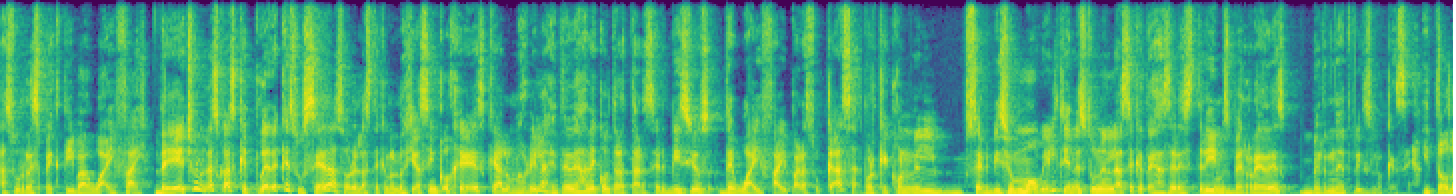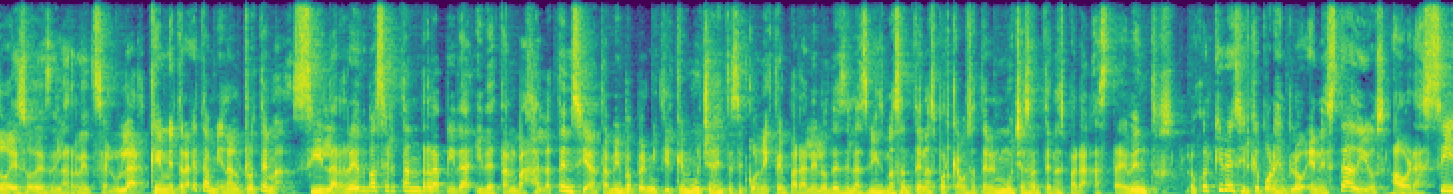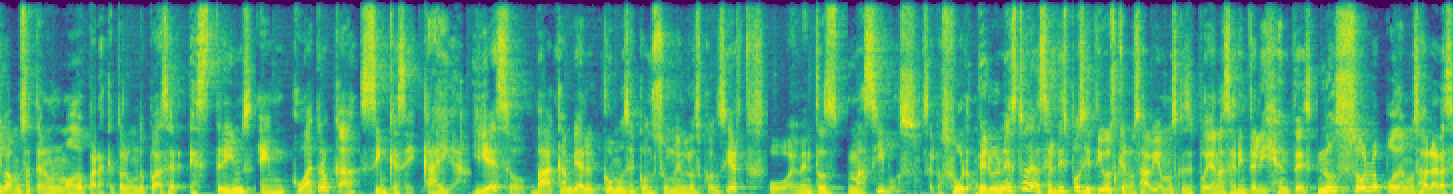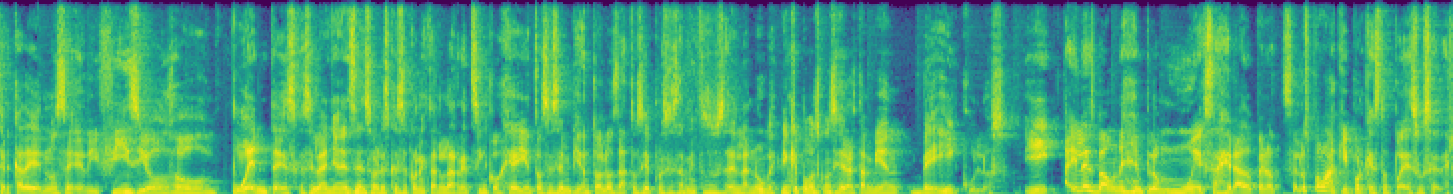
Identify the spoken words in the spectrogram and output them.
a su respectiva Wi-Fi. De hecho, una de las cosas que puede que suceda sobre las tecnologías 5G es que a lo mejor la gente deja de contratar servicios de Wi-Fi para su casa, porque con el servicio móvil tienes tú un enlace que te deja hacer streams, ver redes, ver Netflix, lo que sea. Y todo eso desde la red celular, que me trae también al otro tema. Si la red va a ser tan rápida y de tan baja latencia, también va a permitir que mucha gente se conecte en paralelo desde las mismas antenas, porque vamos a tener muchas antenas para hasta eventos, lo cual quiere decir que, por ejemplo, en estadios, ahora sí vamos a tener un modo para que todo el mundo pueda hacer streams en 4K sin que se caiga. Y eso va a cambiar el cómo se consumen los conciertos o eventos masivos, se los juro. Pero en esto de hacer dispositivos que no sabíamos que se podían hacer inteligentes, no solo podemos hablar acerca de, no sé, edificios o puentes que se le añaden sensores que se conectan a la red 5G y entonces envían todos los datos y el procesamiento sucede en la nube. Bien que podemos considerar también vehículos. Y ahí les va un ejemplo muy exagerado, pero se los pongo aquí porque esto puede suceder.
